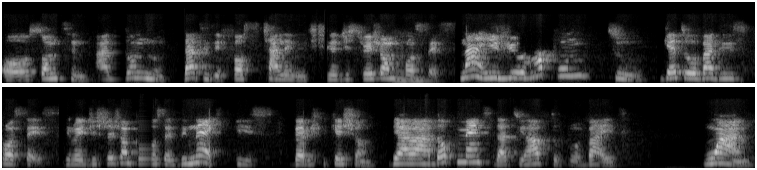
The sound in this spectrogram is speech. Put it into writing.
or something. I don't know. That is the first challenge, the registration mm-hmm. process. Now, if you happen to get over this process, the registration process, the next is verification. There are documents that you have to provide. One,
